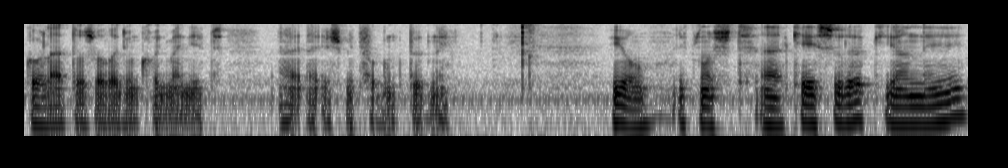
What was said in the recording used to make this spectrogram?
korlátozva vagyunk, hogy mennyit és mit fogunk tudni. Jó, itt most készülök jönni,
